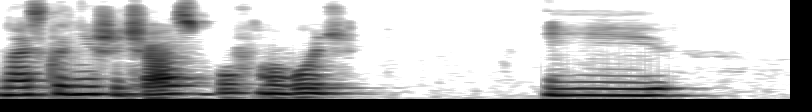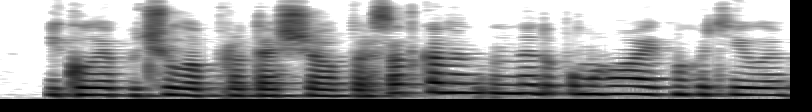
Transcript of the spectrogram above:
найскладніший час був, мабуть. І, і коли я почула про те, що пересадка не, не допомогла, як ми хотіли,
